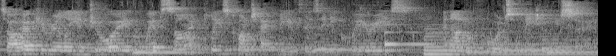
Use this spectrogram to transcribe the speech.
So I hope you really enjoy the website. Please contact me if there's any queries, and I look forward to meeting you soon.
